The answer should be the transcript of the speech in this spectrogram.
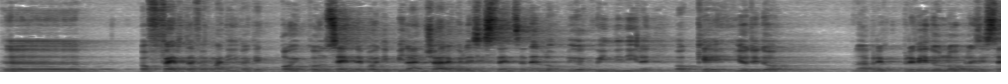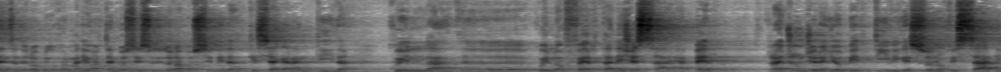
eh, offerta formativa che poi consente poi di bilanciare quell'esistenza dell'obbligo e quindi dire ok, io ti do pre prevedo l'esistenza dell'obbligo formativo, ma al tempo stesso ti do la possibilità che sia garantita quella, eh, quell'offerta necessaria per raggiungere gli obiettivi che sono fissati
